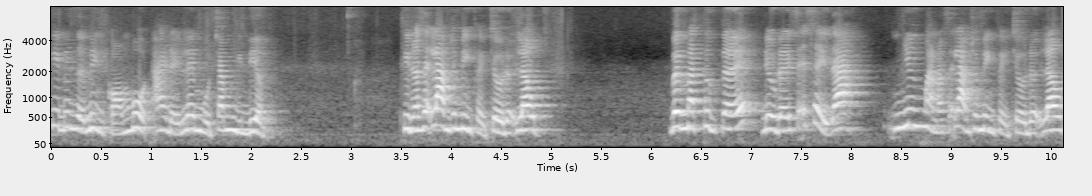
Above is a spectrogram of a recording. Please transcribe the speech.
khi bên dưới mình có một ai đấy lên 100.000 điểm thì nó sẽ làm cho mình phải chờ đợi lâu. Về mặt thực tế điều đấy sẽ xảy ra nhưng mà nó sẽ làm cho mình phải chờ đợi lâu.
